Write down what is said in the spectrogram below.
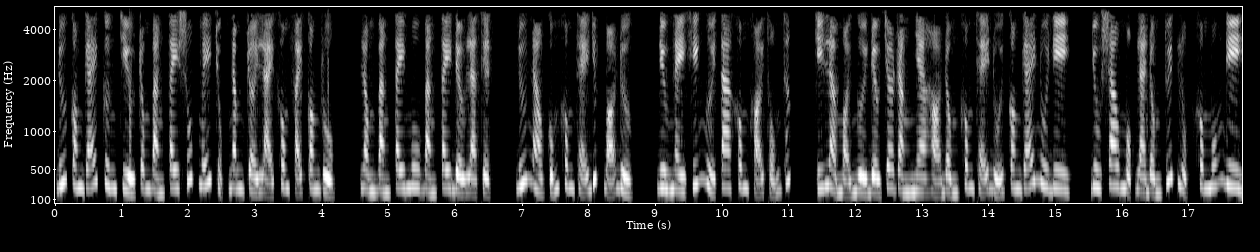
đứa con gái cưng chiều trong bàn tay suốt mấy chục năm trời lại không phải con ruột, lòng bàn tay mu bàn tay đều là thịt, đứa nào cũng không thể dứt bỏ được, điều này khiến người ta không khỏi thổn thức, chỉ là mọi người đều cho rằng nhà họ đồng không thể đuổi con gái nuôi đi, dù sao một là đồng tuyết lục không muốn đi,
